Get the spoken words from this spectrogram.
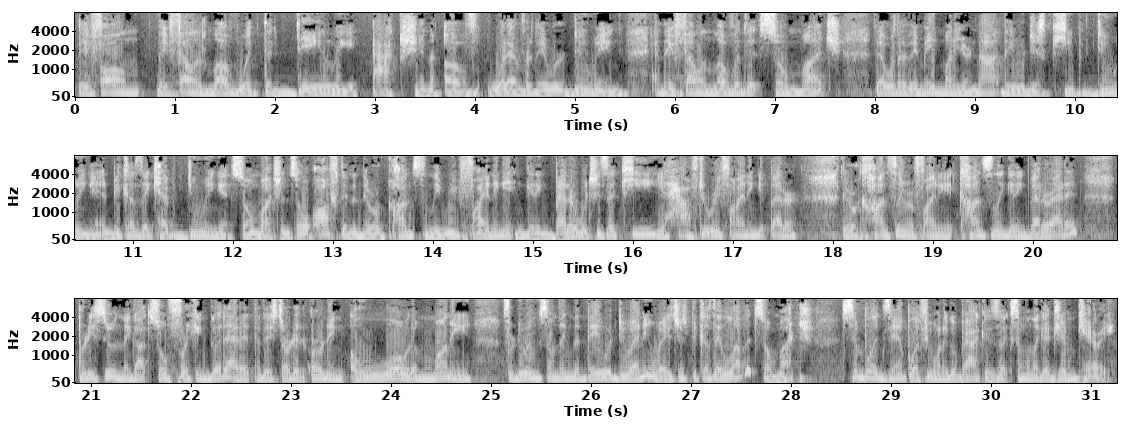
They fall they fell in love with the daily action of whatever they were doing and they fell in love with it so much that whether they made money or not they would just keep doing it. And because they kept doing it so much and so often and they were constantly refining it and getting better which is a key you have to refine and get better. They were constantly refining it constantly getting better at it. Pretty soon they got so freaking good at it that they started earning a load of money for doing something that they would do anyways just because they love it so much. Simple example if you want to go back is like someone like a Jim Carrey.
